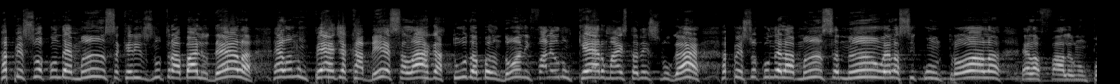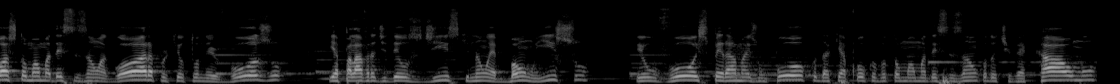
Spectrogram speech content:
A pessoa, quando é mansa, queridos, no trabalho dela, ela não perde a cabeça, larga tudo, abandona e fala: Eu não quero mais estar nesse lugar. A pessoa, quando ela é mansa, não, ela se controla, ela fala: Eu não posso tomar uma decisão agora porque eu estou nervoso. E a palavra de Deus diz que não é bom isso. Eu vou esperar mais um pouco, daqui a pouco eu vou tomar uma decisão quando eu estiver calmo.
